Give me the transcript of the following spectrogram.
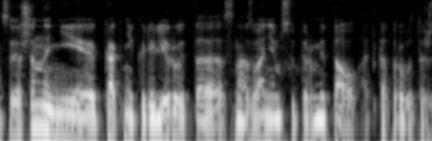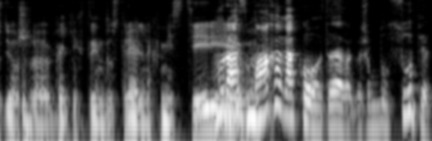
Совершенно никак не коррелирует а, с названием суперметалл, от которого ты ждешь э, каких-то индустриальных мистерий. Ну, размаха какого-то, да, так, чтобы был супер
